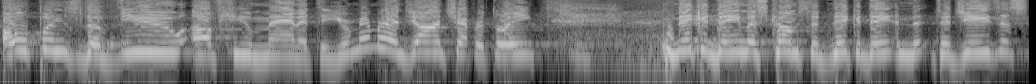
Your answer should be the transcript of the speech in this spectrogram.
opens the view of humanity. You remember in John chapter 3, Nicodemus comes to, to Jesus.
